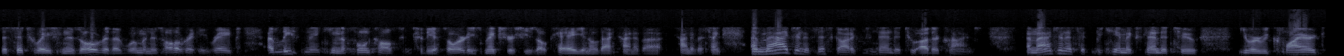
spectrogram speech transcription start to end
the situation is over, the woman is already raped, at least making the phone calls to the authorities, make sure she's okay, you know, that kind of a, kind of a thing. Imagine if this got extended to other crimes. Imagine if it became extended to you were required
